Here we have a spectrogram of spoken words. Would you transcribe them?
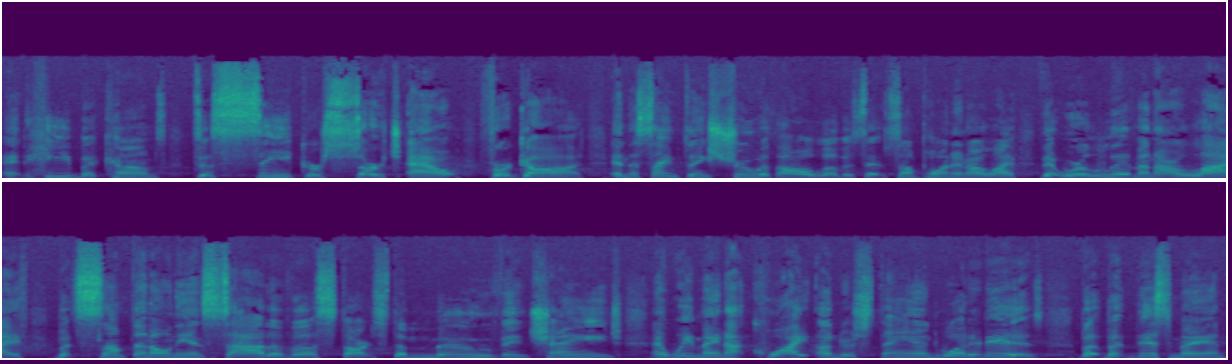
and he becomes to seek or search out for God. And the same thing's true with all of us at some point in our life that we're living our life, but something on the inside of us starts to move and change, and we may not quite understand what it is. But but this man,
